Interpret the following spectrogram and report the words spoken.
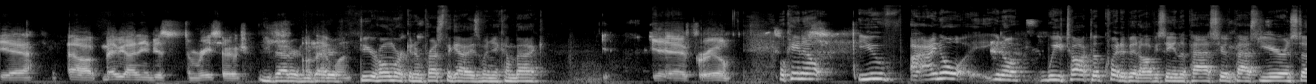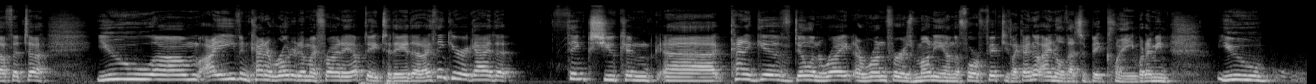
Yeah, uh, maybe I need to do some research. You better. You better do your homework and impress the guys when you come back. Yeah, for real. Okay, now you've I know you know we talked quite a bit obviously in the past here, the past year and stuff that uh, you um, I even kind of wrote it in my Friday update today that I think you're a guy that thinks you can uh, kind of give Dylan Wright a run for his money on the 450. Like I know I know that's a big claim, but I mean you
